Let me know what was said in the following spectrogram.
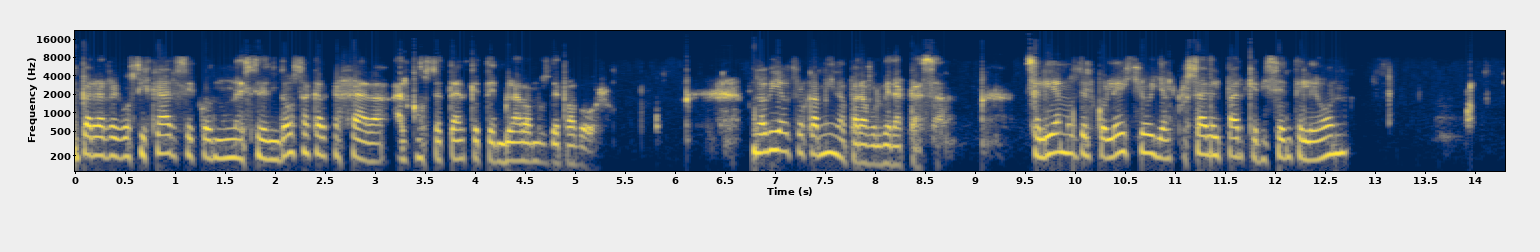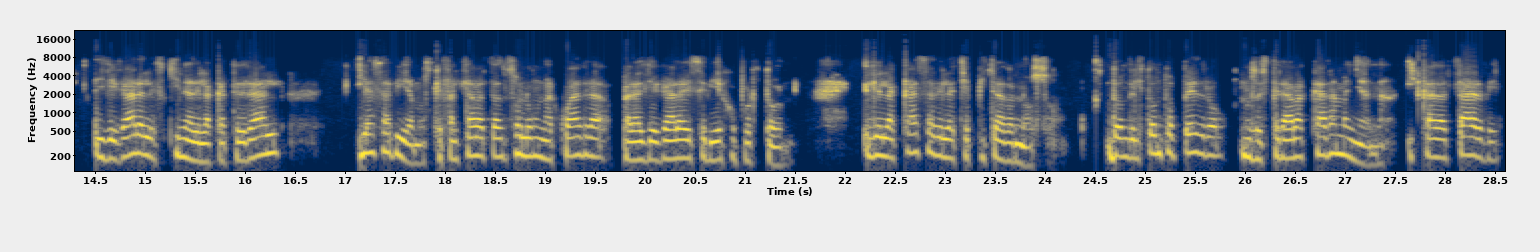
y para regocijarse con una estrendosa carcajada al constatar que temblábamos de pavor. No había otro camino para volver a casa. Salíamos del colegio y al cruzar el Parque Vicente León y llegar a la esquina de la catedral, ya sabíamos que faltaba tan solo una cuadra para llegar a ese viejo portón, el de la casa de la Chepita Donoso, donde el tonto Pedro nos esperaba cada mañana y cada tarde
